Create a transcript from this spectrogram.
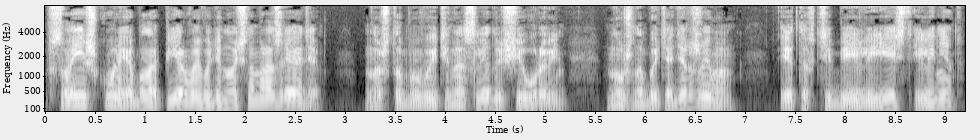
В своей школе я была первой в одиночном разряде, но чтобы выйти на следующий уровень, нужно быть одержимым. Это в тебе или есть, или нет.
